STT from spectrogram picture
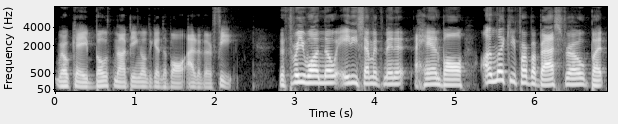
Roque both not being able to get the ball out of their feet. The 3 1, though, 87th minute, a handball. Unlucky for Barbastro, but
